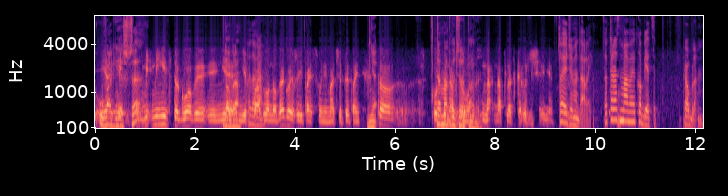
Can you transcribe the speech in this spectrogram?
uwag nie, jeszcze? Mi, mi, nic do głowy e, nie, nie wpadło nowego. Jeżeli państwo nie macie pytań, nie. to Temat wyczerpany. Na, na pletkę już dzisiaj nie. To jedziemy dalej. To teraz mamy kobiecy problem.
